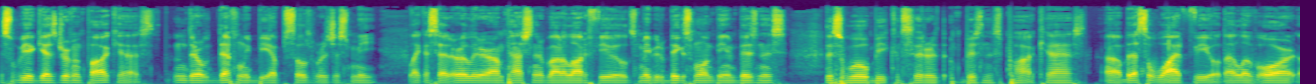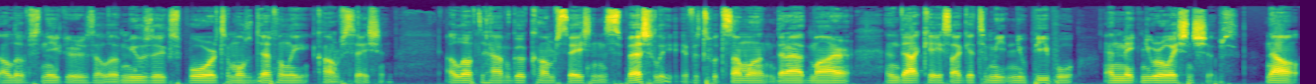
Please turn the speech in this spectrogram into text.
this will be a guest driven podcast. And there will definitely be episodes where it's just me. Like I said earlier, I'm passionate about a lot of fields, maybe the biggest one being business. This will be considered a business podcast. Uh, but that's a wide field. I love art, I love sneakers, I love music, sports, and most definitely conversation. I love to have a good conversation, especially if it's with someone that I admire. And in that case, I get to meet new people and make new relationships. Now,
